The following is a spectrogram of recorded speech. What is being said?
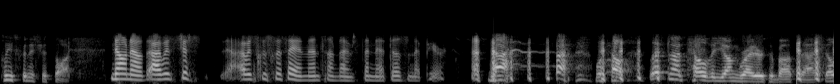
Please finish your thought. No, no, I was just I was just going to say and then sometimes the net doesn't appear. well, let's not tell the young writers about that. They'll,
